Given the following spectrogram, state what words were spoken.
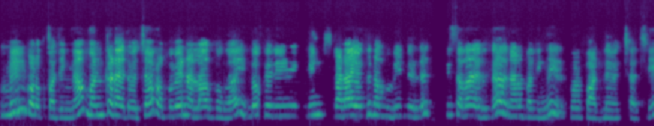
மீன் குழம்பு பாத்தீங்கன்னா மண் கடாயில வச்சா ரொம்பவே நல்லா இருக்குங்க. இவ்வளவு பெரிய மீன் கடாய் வந்து நம்ம வீட்டுல இருந்து பீஸா தான் இருக்கு. அதனால பாத்தீங்கன்னா இது போல பாட்டுல வச்சாச்சு.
